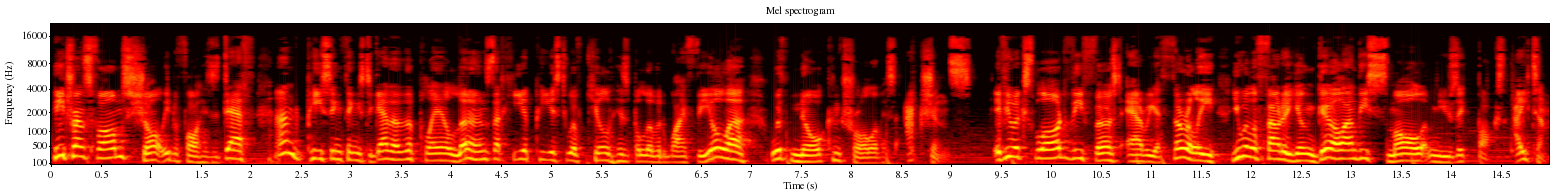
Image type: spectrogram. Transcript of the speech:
He transforms shortly before his death, and piecing things together, the player learns that he appears to have killed his beloved wife Viola with no control of his actions. If you explored the first area thoroughly, you will have found a young girl and the small music box item.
